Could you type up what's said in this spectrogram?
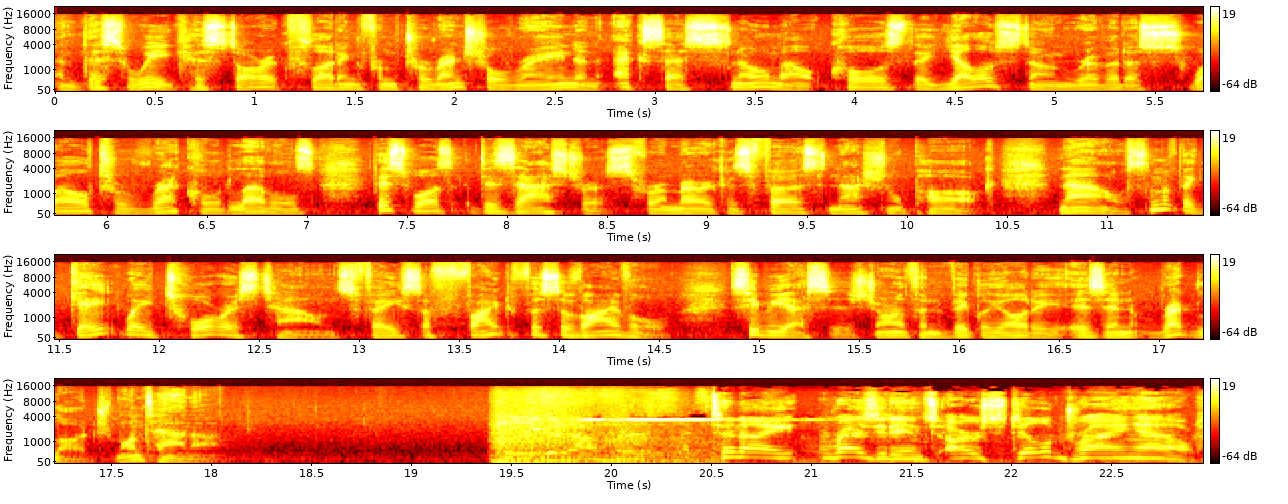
And this week, historic flooding from torrential rain and excess snowmelt caused the Yellowstone River to swell to record levels. This was disastrous for America's first national park. Now, some of the gateway tourist towns face a fight for survival. CBS's Jonathan Vigliotti is in Red Lodge, Montana. Tonight, residents are still drying out.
